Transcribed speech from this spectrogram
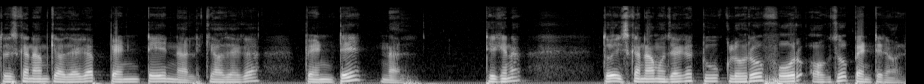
तो इसका नाम क्या हो जाएगा? पेंटेनल क्या हो जाएगा? पेंटेनल ठीक है ना? तो इसका नाम हो जाएगा two chloro four oxo pentanol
